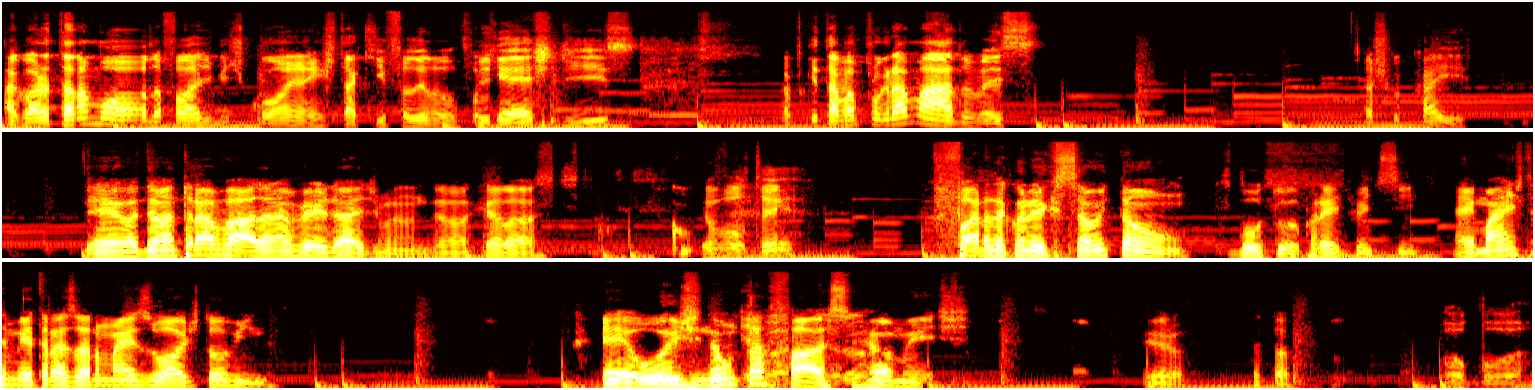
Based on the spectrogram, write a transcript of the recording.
Agora tá na moda falar de Bitcoin, a gente tá aqui fazendo podcast disso. É porque tava programado, mas. Acho que eu caí. É, deu uma travada, na verdade, mano. Deu aquela. Eu voltei? Fora da conexão, então. Voltou, aparentemente sim. A imagem tá meio atrasada, mas o áudio tá ouvindo. É, hoje não e tá fácil, melhorou? realmente. Melhorou, tá top. Oh, boa.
